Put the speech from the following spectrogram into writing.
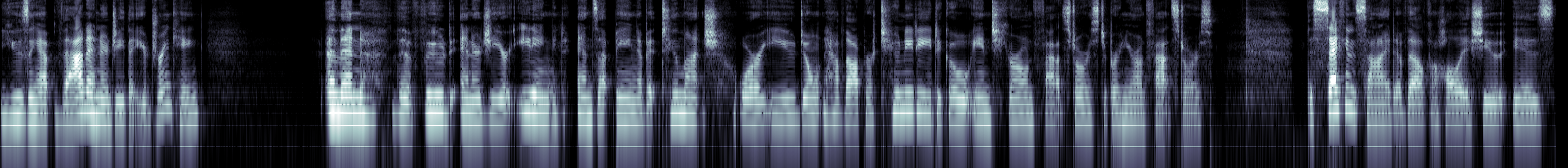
using up that energy that you're drinking. And then the food energy you're eating ends up being a bit too much, or you don't have the opportunity to go into your own fat stores to burn your own fat stores. The second side of the alcohol issue is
